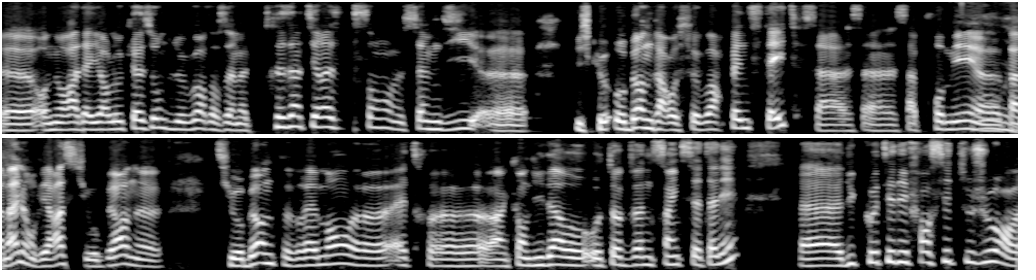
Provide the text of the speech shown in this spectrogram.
Euh, on aura d'ailleurs l'occasion de le voir dans un match très intéressant samedi, euh, puisque Auburn va recevoir Penn State. Ça, ça, ça promet euh, Oh oui. pas mal. On verra si Auburn, si Auburn peut vraiment euh, être euh, un candidat au, top 25 cette année. Euh, du côté des Français, toujours,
